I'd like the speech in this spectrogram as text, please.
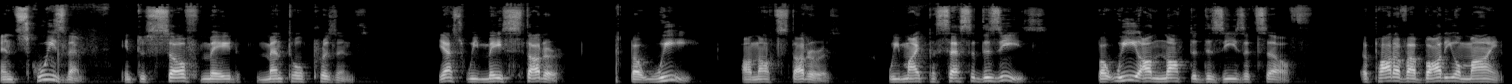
and squeeze them into self made mental prisons. Yes, we may stutter, but we are not stutterers. We might possess a disease, but we are not the disease itself. A part of our body or mind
